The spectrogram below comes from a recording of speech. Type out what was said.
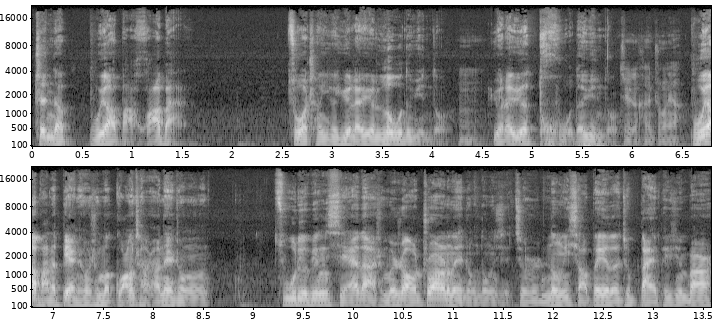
真的不要把滑板做成一个越来越 low 的运动，嗯，越来越土的运动，这个很重要。不要把它变成什么广场上那种租溜冰鞋的、什么绕桩的那种东西，就是弄一小杯子就办一培训班，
